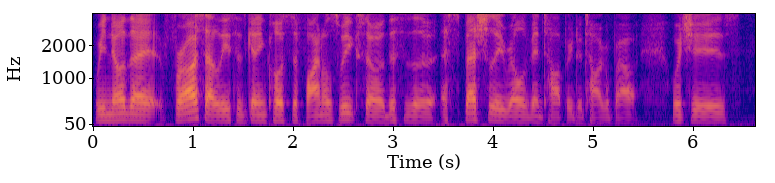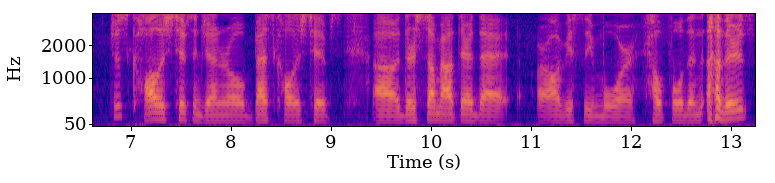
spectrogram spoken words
We know that for us, at least, it's getting close to finals week, so this is a especially relevant topic to talk about, which is just college tips in general, best college tips. Uh, there's some out there that are obviously more helpful than others.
